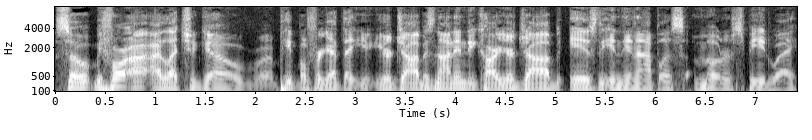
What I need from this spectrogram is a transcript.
So before I, I, let you go, people forget that y- your job is not IndyCar. Your job is the Indianapolis Motor Speedway.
